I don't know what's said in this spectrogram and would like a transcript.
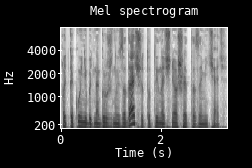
хоть какую-нибудь нагруженную задачу, то ты начнешь это замечать.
